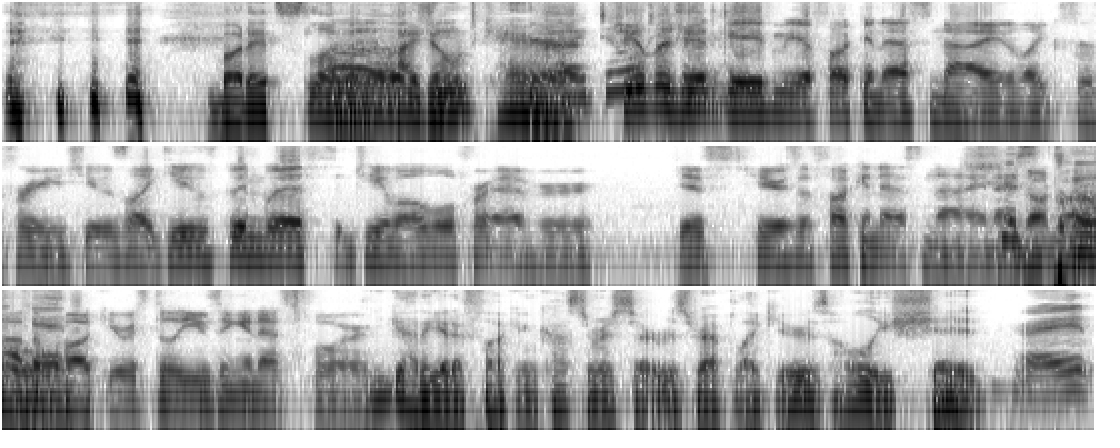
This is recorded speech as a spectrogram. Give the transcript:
but it's slower. Oh, I gee. don't care. I don't she legit care. gave me a fucking S9 like for free. She was like, "You've been with T-Mobile forever. Just here's a fucking S9. I don't know how take the fuck you were still using an S4." You got to get a fucking customer service rep like yours. Holy shit. right?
